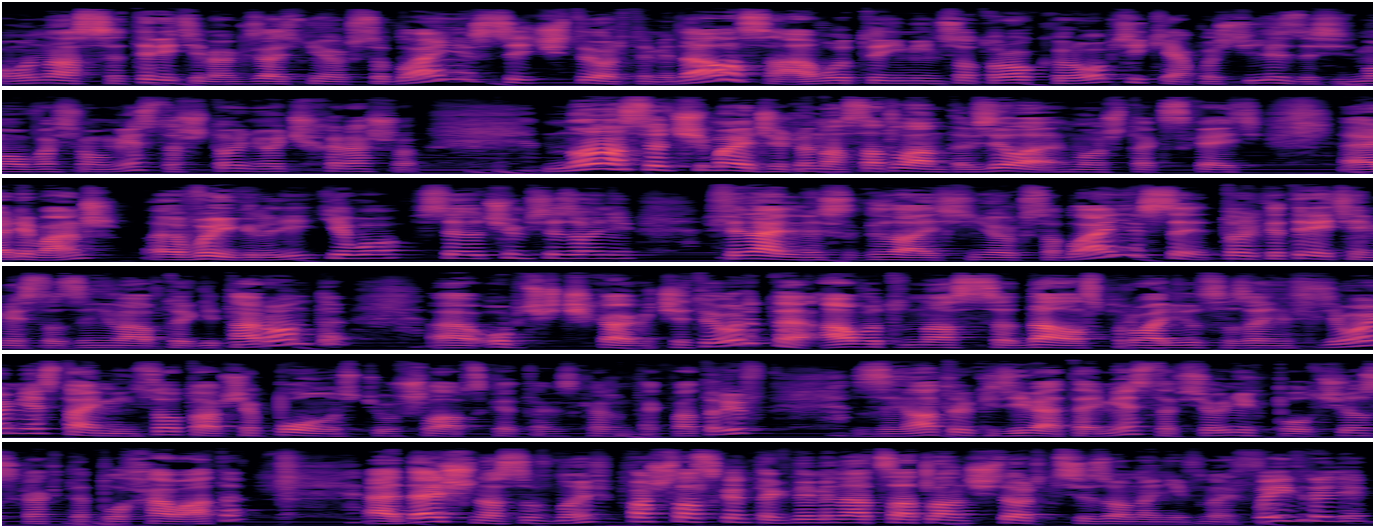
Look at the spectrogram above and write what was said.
У нас третьими оказались Нью-Йорк Subliners ы, четвертыми Даллас, а вот и Миннесота Rokkr и OpTic и опустились до седьмого-восьмого места, что не очень хорошо. Но на следующем мейджоре у нас Атланта взяла, можно так сказать, э, реванш, э, выиграли его в следующем сезоне. Финально оказались Нью-Йорк Subliners ы, только третье место заняла в итоге Торонто, э, OpTic Чикаго четвертое, а вот у нас Даллас провалился, занял седьмое место, а Миннесота вообще полностью ушла, так скажем так, в отрыв, заняла только девятое место, все у них получилось как-то плоховато. Дальше у нас вновь пошла, скажем так, доминация Атланта, четвертый сезон они вновь выиграли,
